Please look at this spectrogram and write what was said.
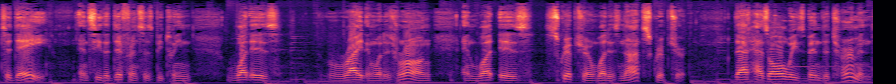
today and see the differences between what is right and what is wrong and what is scripture and what is not scripture. That has always been determined.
